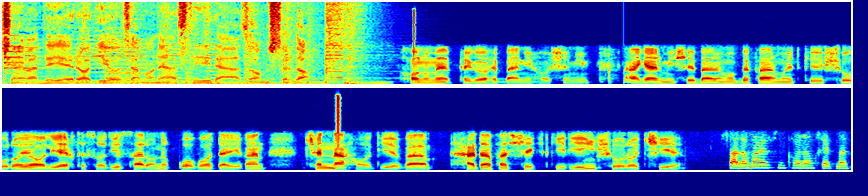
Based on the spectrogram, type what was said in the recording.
شنونده رادیو زمانه هستید از آمستردام. خانم پگاه بنی هاشمی اگر میشه برای ما بفرمایید که شورای عالی اقتصادی سران قوا دقیقا چه نهادیه و هدف از شکلگیری این شورا چیه؟ سلام عرض می‌کنم خدمت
